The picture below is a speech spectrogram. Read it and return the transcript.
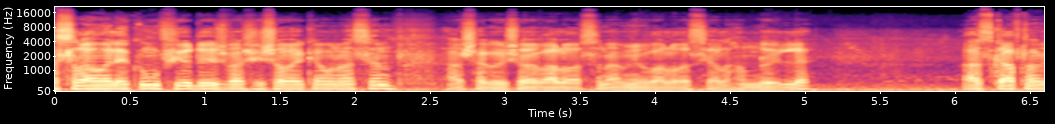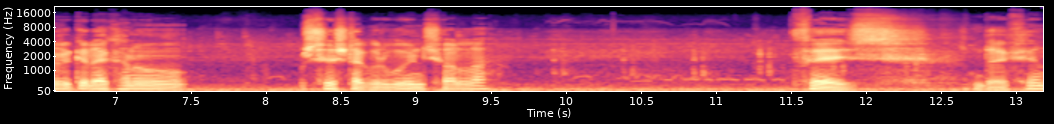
আসসালামু আলাইকুম। প্রিয় দেশবাসী, সবাই কেমন আছেন? আশা করি সবাই ভালো আছেন, আমিও ভালো আছি, আলহামদুলিল্লাহ। আজকে আপনাদেরকে দেখানো চেষ্টা করব ইনশাল্লাহ ফেজ, দেখেন।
